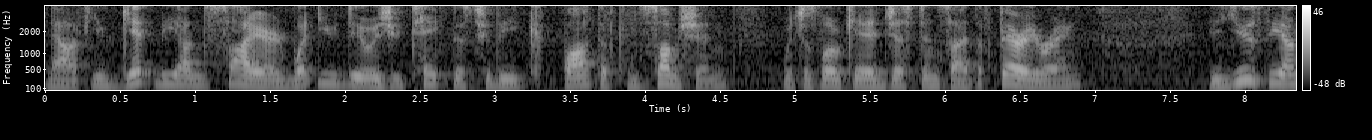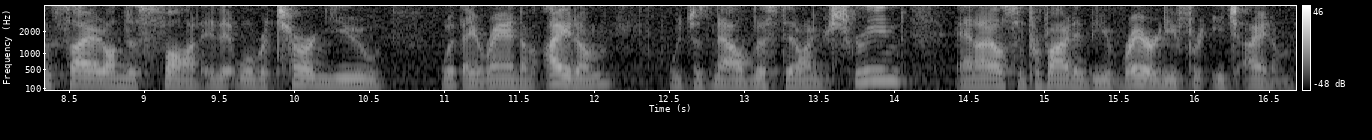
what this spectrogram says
Now if you get the Unsired, what you do is you take this to the Font of Consumption, which is located just inside the fairy ring. You use the unsired on this font and it will return you with a random item, which is now listed on your screen, and I also provided the rarity for each item.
